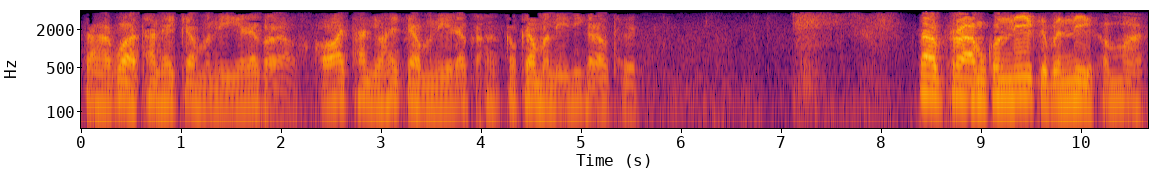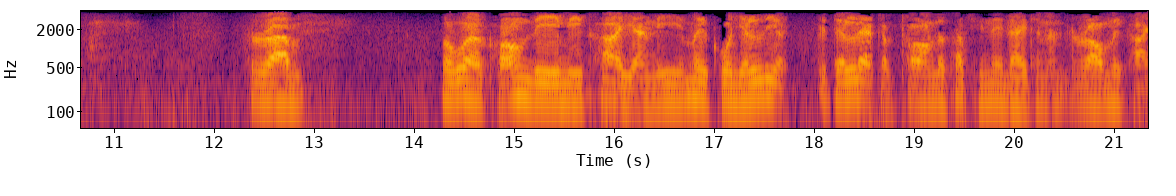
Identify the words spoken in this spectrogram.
แต่หากว่าท่านให้แก้วมณีแล้วก็เรา ขอให้ท่านอยู่ให้แก้วมณีแล้วก็แก้วมณีนี่ก็เราเถิดตาพรามคนนี้ก็เป็นหนี้เขามาก พรามบอกว่าของดีมีค่าอย่างนี้ไม่ควรจะเรียก ก็จะแลกกับทองและทรัพย์สินใดๆทั้งนั้น เราไม่ขาย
